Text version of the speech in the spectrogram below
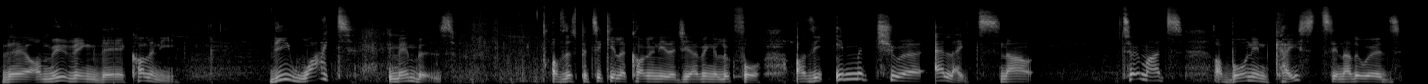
they are moving their colony. The white members of this particular colony that you're having a look for are the immature alates. Now, termites are born in castes. In other words,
